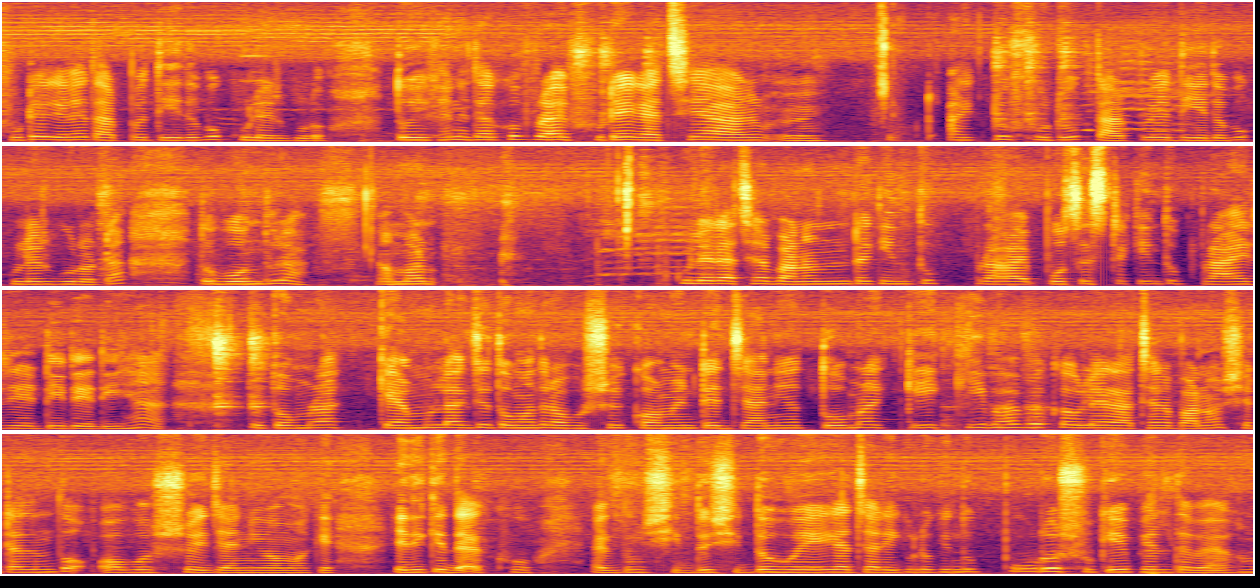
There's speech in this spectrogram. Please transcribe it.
ফুটে গেলে তারপর দিয়ে দেবো কুলের গুঁড়ো। তো এখানে দেখো প্রায় ফুটে গেছে আর একটু ফুটুক, তারপরে দিয়ে দেবো কুলের গুঁড়োটা। তো বন্ধুরা, আমার কুলের আচার বানানোটা কিন্তু প্রায় প্রসেসটা কিন্তু প্রায় রেডি রেডি হ্যাঁ? তো তোমরা কেমন লাগছে তোমাদের অবশ্যই কমেন্টে জানিও। তোমরা কে কীভাবে কুলের আচার বানাও সেটা কিন্তু অবশ্যই জানিও আমাকে। এদিকে দেখো, একদম সিদ্ধ সিদ্ধ হয়ে গেছে আর এগুলো কিন্তু পুরো শুকিয়ে ফেলতে হবে। এখন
